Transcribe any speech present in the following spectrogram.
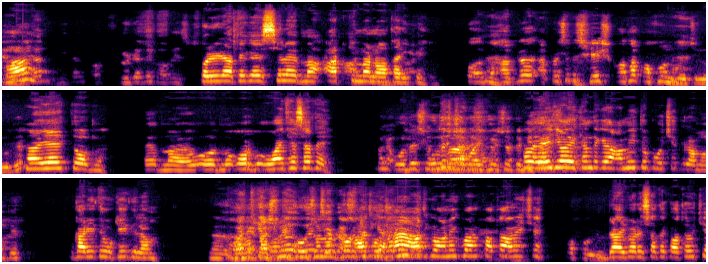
হ্যাঁ? ফ্লোরিডা থেকে এসেছিল? আট কিংবা ন তারিখে। আপনার আপনার সাথে শেষ কথা কখন হয়েছিল এই তো ওর ওয়াইফের সাথে? মানে ওদের সাথে ওয়াইফের সাথে। এই যে এখান থেকে আমি তো পৌঁছে দিলাম ওদের। গাড়িতে উঠিয়ে দিলাম। মানে কাশ্মীর পৌঁছানোর পর আজকে হ্যাঁ আজকে অনেকবার কথা হয়েছে। ড্রাইভারের সাথে কথা হয়েছে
